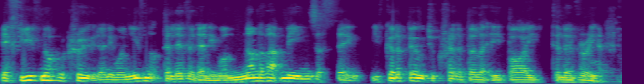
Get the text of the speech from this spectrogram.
If you've not recruited anyone, you've not delivered anyone, none of that means a thing. You've got to build your credibility by delivery. Yeah.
